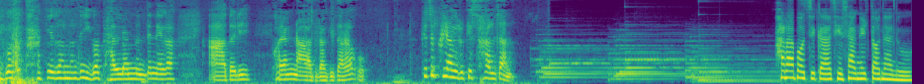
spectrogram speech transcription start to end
이것도 다 깨졌는데 이걸 발랐는데 내가 아들이 그냥 나들하기더라고. 그래서 그냥 이렇게 살잖아. 할아버지가 세상을 떠난 후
